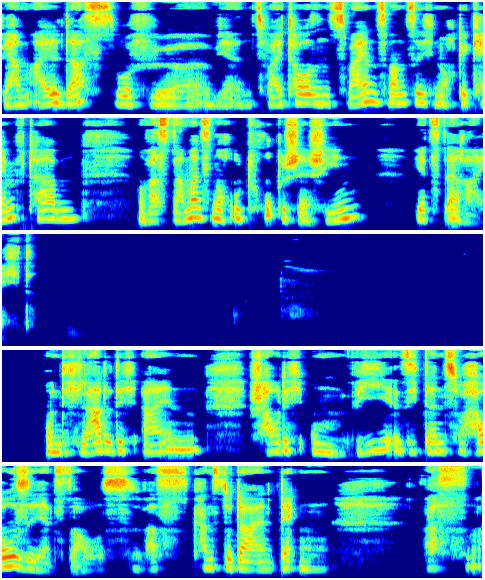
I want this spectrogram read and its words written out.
wir haben all das, wofür wir in 2022 noch gekämpft haben und was damals noch utopisch erschien, jetzt erreicht. Und ich lade dich ein, schau dich um. Wie sieht dein Zuhause jetzt aus? Was kannst du da entdecken? Was äh,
